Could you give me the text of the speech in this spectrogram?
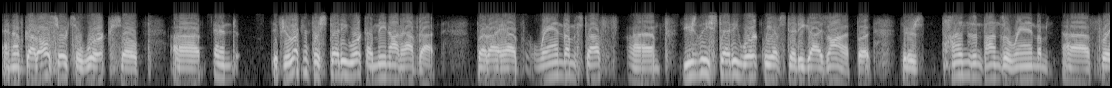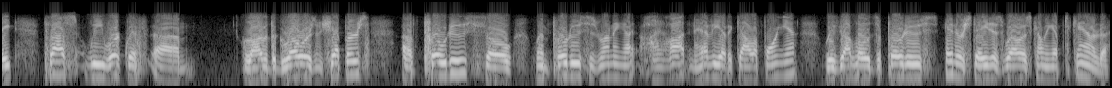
And I've got all sorts of work. So, uh, and if you're looking for steady work, I may not have that. But I have random stuff. Um, usually steady work, we have steady guys on it. But there's tons and tons of random uh, freight. Plus, we work with um, a lot of the growers and shippers of produce. So when produce is running hot and heavy out of California, we've got loads of produce interstate as well as coming up to Canada.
